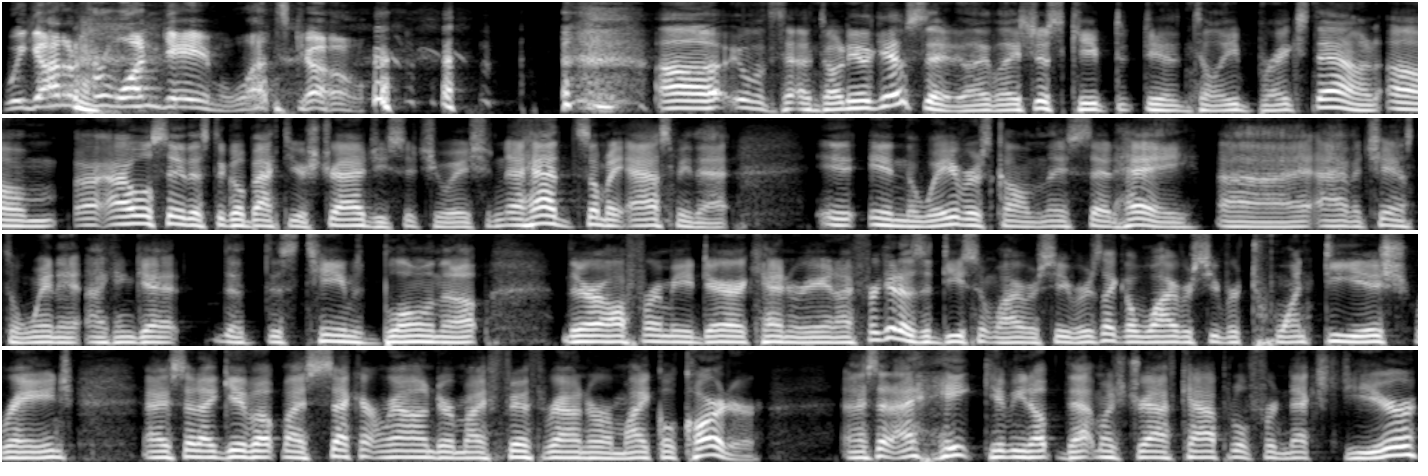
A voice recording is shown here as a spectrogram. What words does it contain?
we got him for one game. Let's go. uh, Antonio Gibson, like let's just keep it until he breaks down. Um, I, I will say this to go back to your strategy situation. I had somebody ask me that in, the waivers column. They said, "Hey, uh, I have a chance to win it. I can get that this team's blowing up. They're offering me Derrick Henry, and I forget it was a decent wide receiver. It's like a wide receiver twenty ish range. And I said I give up my second rounder, my fifth rounder, or Michael Carter. And I said I hate giving up that much draft capital for next year,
